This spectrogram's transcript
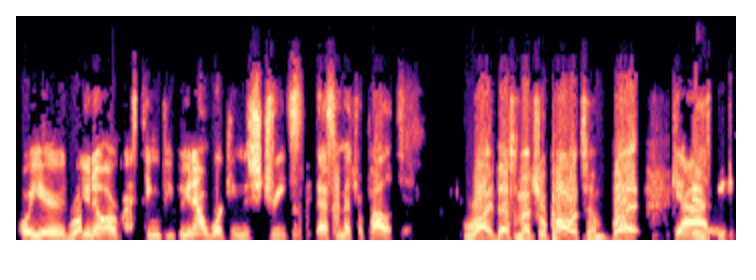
or you're Right. you know arresting people. You're not working the streets. That's metropolitan. Right, that's metropolitan. But Got in it.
